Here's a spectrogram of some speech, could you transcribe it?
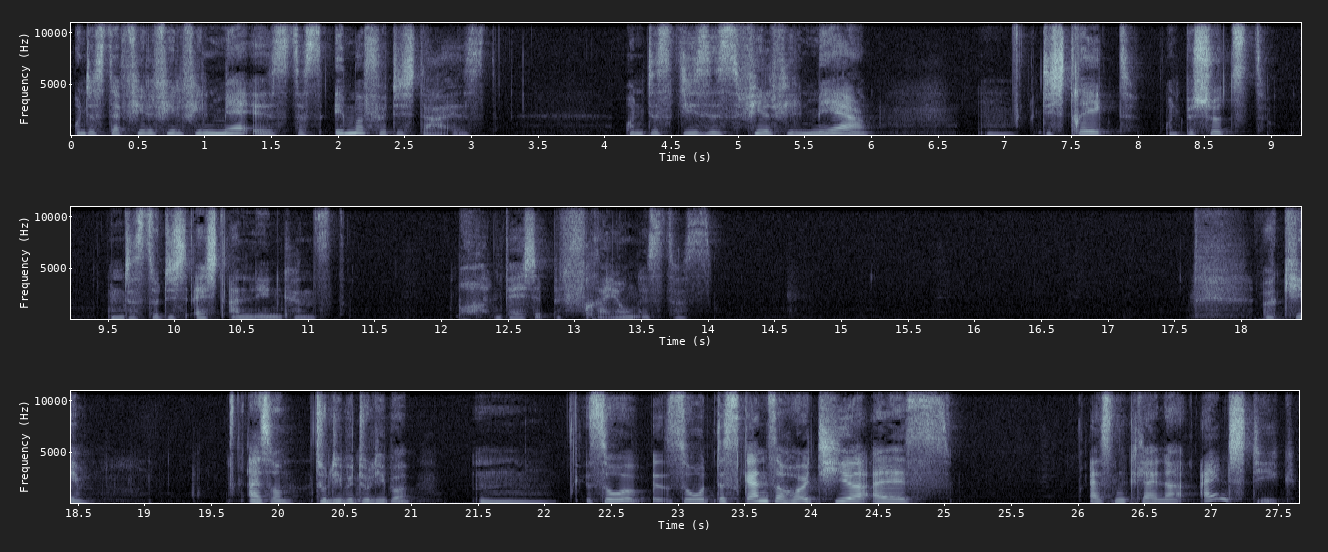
Und dass da viel, viel, viel mehr ist, das immer für dich da ist. Und dass dieses viel, viel mehr hm, dich trägt und beschützt und dass du dich echt anlehnen kannst. Boah, und welche Befreiung ist das? Okay. Also, du Liebe, du Liebe, hm, so, so das Ganze heute hier als als ein kleiner Einstieg.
